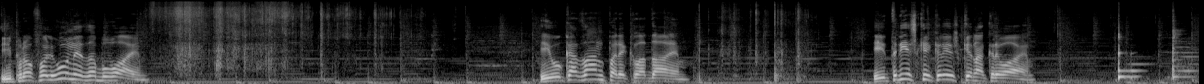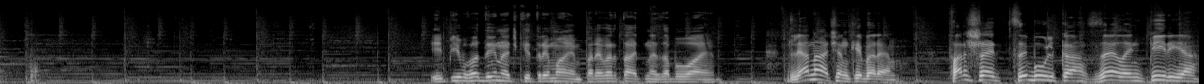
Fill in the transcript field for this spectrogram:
І про фольгу не забуваємо. І у казан перекладаємо. І трішки кришки накриваємо. І півгодиночки тримаємо, перевертати не забуваємо. Для начинки беремо фаршет, цибулька, зелень, пір'я,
